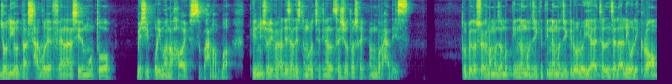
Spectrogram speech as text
যদিও তার সাগরে ফেনাসির মতো বেশি পরিমাণ হয়। সুবহানাল্লাহ। তিরমি শরীফের হাদিস হাদিস নম্বর হচ্ছে তিন হাজার ছয়শত ষাট নম্বর হাদিস। তো প্রিয় দর্শক, এখন আমরা জানব তিন নম্বর জিকির তিন নম্বর জিকির হলো? ইয়া জাল জালালি ওয়াল ইকরম।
